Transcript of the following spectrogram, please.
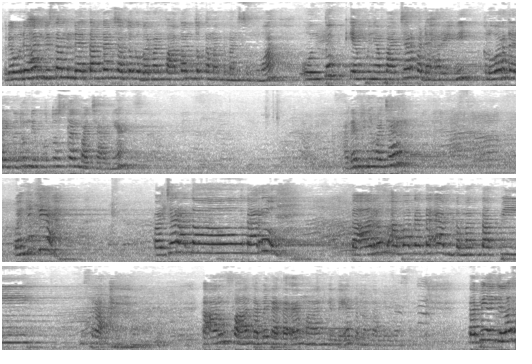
Mudah-mudahan bisa mendatangkan suatu kebermanfaatan untuk teman-teman semua. Untuk yang punya pacar pada hari ini keluar dari gedung diputuskan pacarnya. Ada yang punya pacar? Banyak ya? Pacar atau taruh? Ta'aruf apa TTM? Teman tapi mesra. Ta'arufan tapi TTM-an gitu ya teman tapi. Tapi yang jelas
